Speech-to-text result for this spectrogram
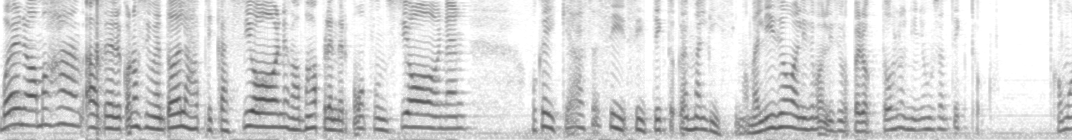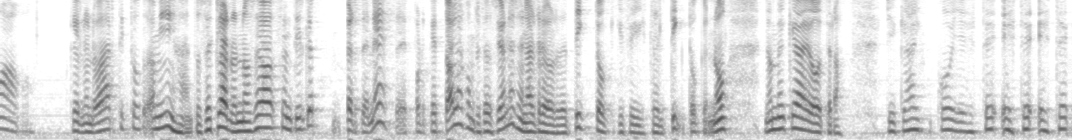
Bueno, vamos a, a tener conocimiento de las aplicaciones, vamos a aprender cómo funcionan. Ok, ¿qué haces si, si TikTok es malísimo? Malísimo, malísimo, malísimo, pero todos los niños usan TikTok. ¿Cómo hago? Que no le va a dar TikTok a mi hija. Entonces, claro, no se va a sentir que pertenece, porque todas las conversaciones son alrededor de TikTok, que si viste el TikTok, que no, no me queda de otra. Yo dije, ay, oye, este, este, este,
